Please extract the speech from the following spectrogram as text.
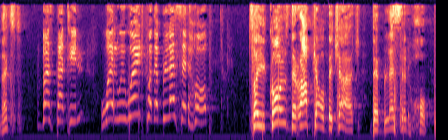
Next. While we wait for the blessed hope So he calls the rapture of the church the blessed hope.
